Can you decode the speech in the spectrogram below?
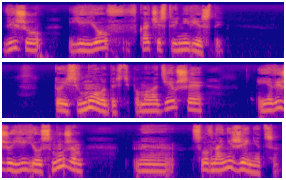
вижу ее в, качестве невесты. То есть в молодости, помолодевшая. Я вижу ее с мужем, э, словно они женятся.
